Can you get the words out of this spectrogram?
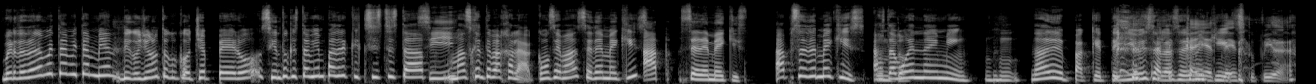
verdaderamente a mí también. Digo, yo no tengo coche, pero siento que está bien padre que existe esta app. Sí. Más gente bájala. ¿Cómo se llama? ¿CDMX? App CDMX. App CDMX. Hasta Punto. buen naming. Ujú. Nada de pa' que te lleves a la Cállate, CDMX. estúpida.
